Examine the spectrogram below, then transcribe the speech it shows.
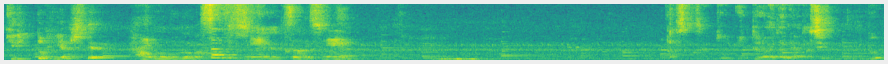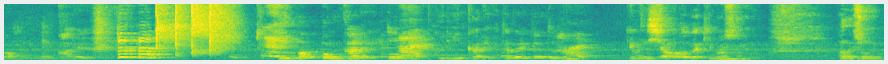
キリッと冷やしてはい飲むのがそうですね。そうですねってる間に私プーパンポンカレー。プーパッポンカレーとグはい。リーンカレーをいただいた後にはい。いただきましたけど、なんでしょうねこ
